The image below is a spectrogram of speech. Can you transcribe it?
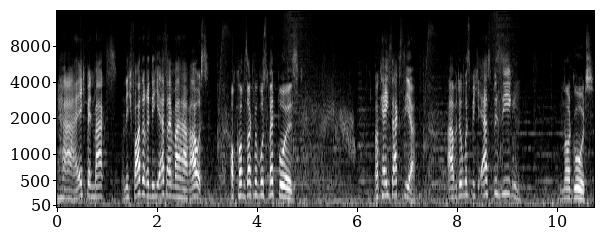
Ja, ich bin Max. Und ich fordere dich erst einmal heraus. Ach komm, sag mir, wo Smetbo ist. Okay, ich sag's dir. Aber du musst mich erst besiegen. Na gut.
